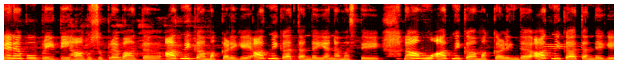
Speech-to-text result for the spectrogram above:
ನೆನಪು, ಪ್ರೀತಿ ಹಾಗೂ ಸುಪ್ರಭಾತ. ಆತ್ಮಿಕ ಮಕ್ಕಳಿಗೆ ಆತ್ಮಿಕ ತಂದೆಯ ನಮಸ್ತೆ. ನಾವು ಆತ್ಮಿಕ ಮಕ್ಕಳಿಂದ ಆತ್ಮಿಕ ತಂದೆಗೆ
